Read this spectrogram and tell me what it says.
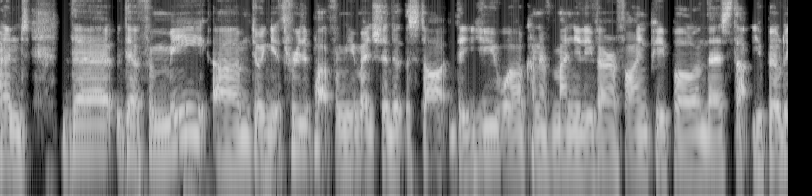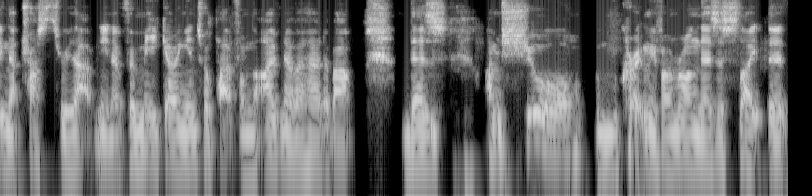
And there, there for me, um, doing it through the platform, you mentioned at the start that you were kind of manually verifying people, and there's that you're building that trust through that. You know, for me, going into a platform that I've never heard about, there's, I'm sure, um, correct me if I'm wrong, there's a slight the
